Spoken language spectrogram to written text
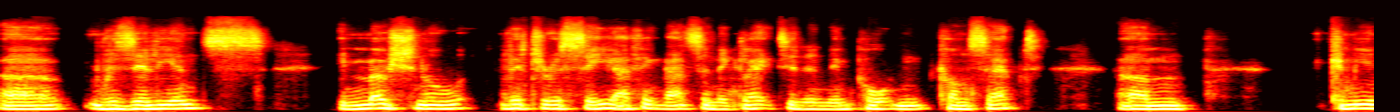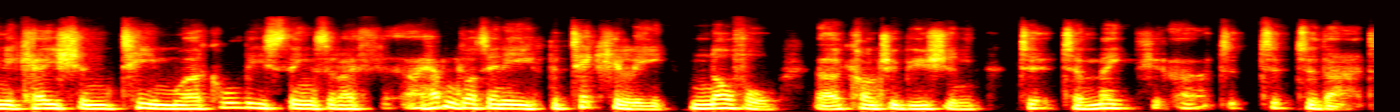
uh, resilience, emotional literacy. I think that's a neglected and important concept. Um, communication, teamwork, all these things that I, I haven't got any particularly novel uh, contribution to, to make uh, to, to, to, that.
